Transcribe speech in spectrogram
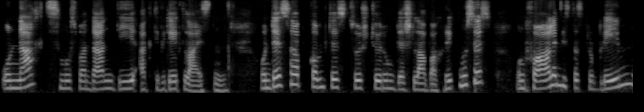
und nachts muss man dann die Aktivität leisten. Und deshalb kommt es zur Störung des Schlafwachrhythmuses. Und vor allem ist das Problem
